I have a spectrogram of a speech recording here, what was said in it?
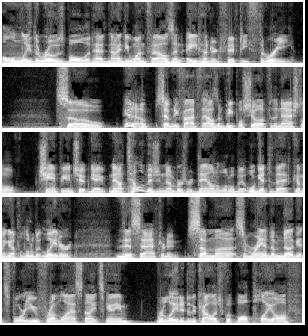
only the Rose Bowl that had 91,853. So, you know, 75,000 people show up for the national championship game. Now, television numbers are down a little bit. We'll get to that coming up a little bit later this afternoon. Some uh, some random nuggets for you from last night's game related to the college football playoff.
